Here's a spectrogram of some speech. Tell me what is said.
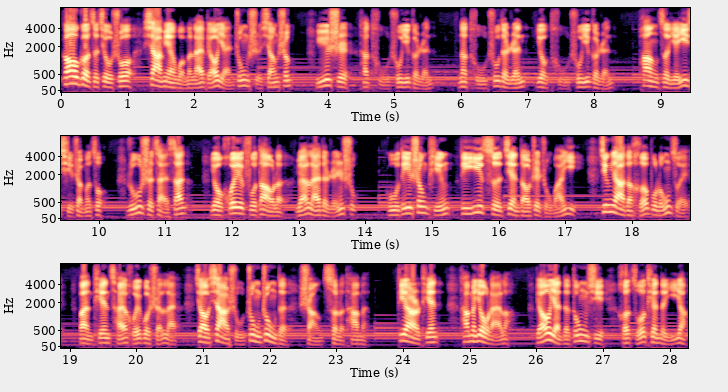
高个子就说：“下面我们来表演中式相声。”于是他吐出一个人，那吐出的人又吐出一个人，胖子也一起这么做。如是再三，又恢复到了原来的人数。古迪生平第一次见到这种玩意，惊讶的合不拢嘴，半天才回过神来，叫下属重重的赏赐了他们。第二天，他们又来了，表演的东西和昨天的一样。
